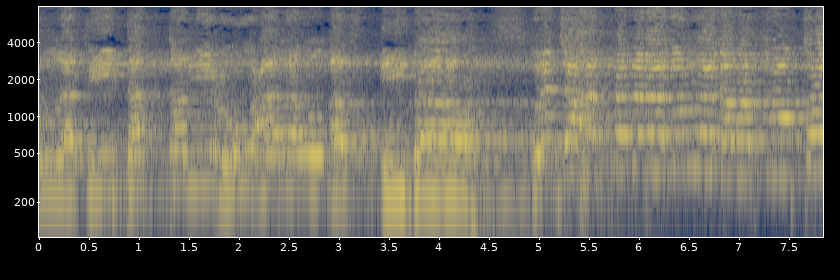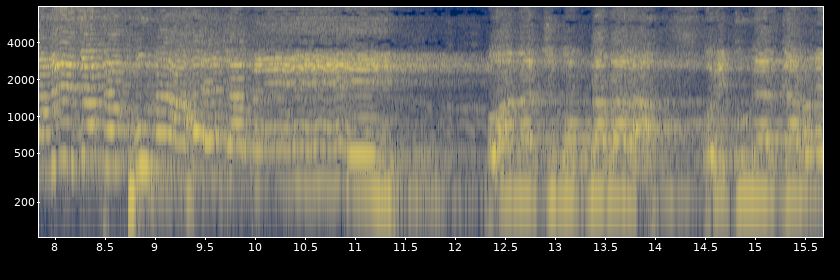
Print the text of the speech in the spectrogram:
আল্লাতি তাত্তালিউ আলাল আফইদা। ওরে জাহান্নামের আগুন লাগা মাত্র কলিজাটা ভুনা হয়ে যাবে। ও আমার যুবক বাবারা, ওরে গুনার কারণে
